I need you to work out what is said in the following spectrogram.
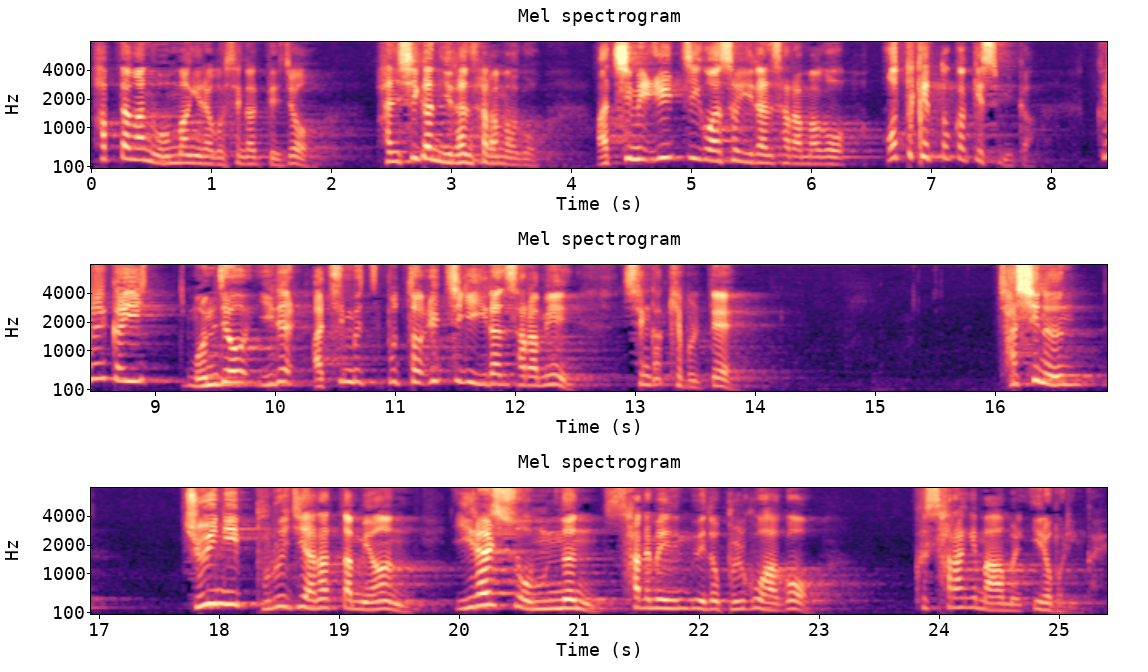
합당한 원망이라고 생각되죠. 한 시간 일한 사람하고 아침에 일찍 와서 일한 사람하고 어떻게 똑같겠습니까? 그러니까 이 먼저 일에 아침부터 일찍이 일한 사람이 생각해 볼 때 자신은 주인이 부르지 않았다면 일할 수 없는 사람임에도 불구하고 그 사랑의 마음을 잃어버린 거예요.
